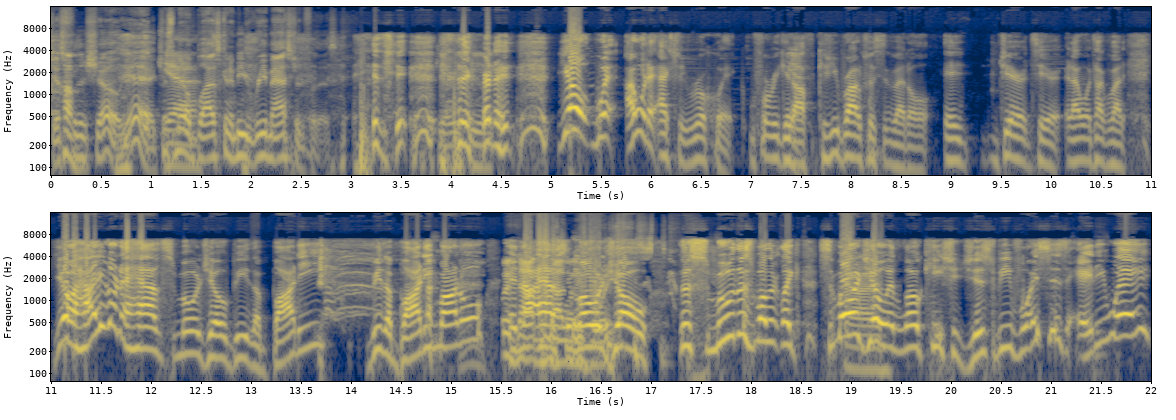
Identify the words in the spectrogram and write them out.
just for the um, show. Yeah, just Yeah. Metal Blast going to be remastered for this. Gonna, yo, what I want to actually real quick before we get Yeah. off because you brought up Twisted Metal and Jared's here and I want to talk about it. Yo, how are you gonna have Samoa Joe be the body, be the body model, With and not- not, have not Samoa. Joe the smoothest mother? Like Samoa God. Joe and Low Key should just be voices anyway.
